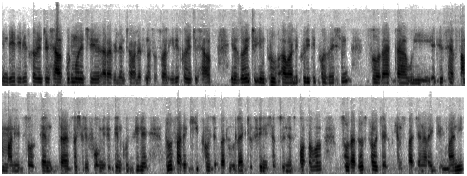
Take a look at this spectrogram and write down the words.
Indeed, it is going to help. Good morning to you, Arabil, and to our listeners as well. It is going to help. It is going to improve our liquidity position so that uh, we at least have some money. So, and uh, especially for Medupi and Kusile, those are the key projects that we would like to finish as soon as possible, so that those projects can start generating money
